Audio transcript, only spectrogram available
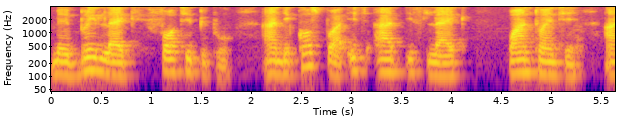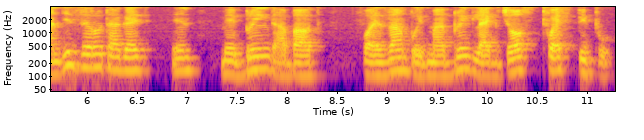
may bring like 40 people and the cost per each ad is like 120 and this zero targeting may bring about for example it might bring like just 12 people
